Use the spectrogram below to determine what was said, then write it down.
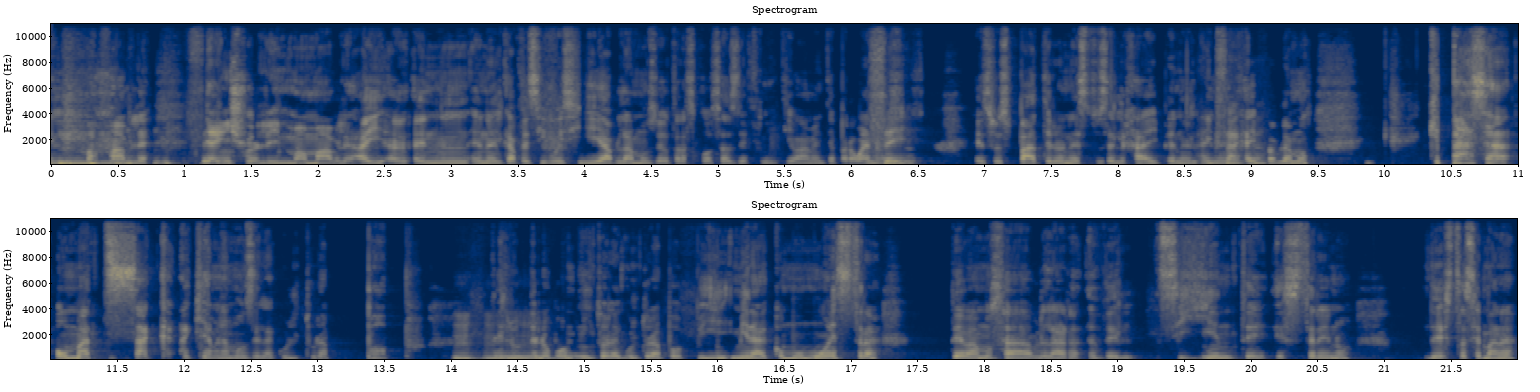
el inmamable. Dencho, el inmamable. Ahí, eh, en, el- en el Café Sigüis sí hablamos de otras cosas, definitivamente. Pero bueno, Sí. eso, es, eso es Patreon, esto es el hype. En el, en el hype hablamos. ¿Qué pasa, Omatsak? Aquí hablamos de la cultura pop. de lo, de lo bonito de la cultura pop. Y mira, como muestra, te vamos a hablar del siguiente estreno de esta semana,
